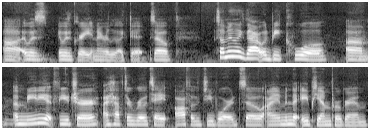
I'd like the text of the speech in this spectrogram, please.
uh, it was it was great and I really liked it. So something like that would be cool. Um, Immediate future, I have to rotate off of Gboard. So I am in the APM program,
